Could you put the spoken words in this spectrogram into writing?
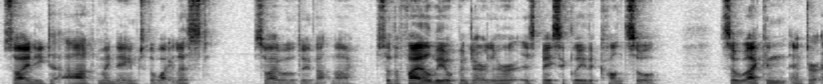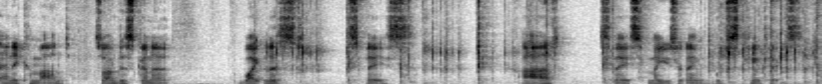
so I need to add my name to the whitelist. So I will do that now. So the file we opened earlier is basically the console. So I can enter any command. So I'm just gonna whitelist space add space my username, which is KingKix.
